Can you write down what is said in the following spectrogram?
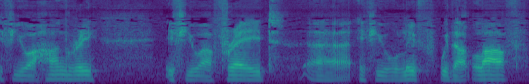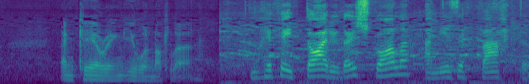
if you are hungry, if you are afraid, uh, if you live without love and caring, you will not learn. No refeitório da escola, a mesa é farta.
